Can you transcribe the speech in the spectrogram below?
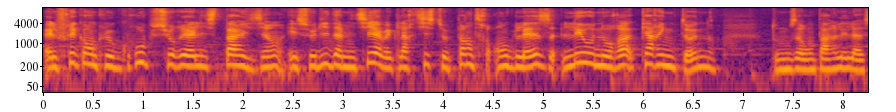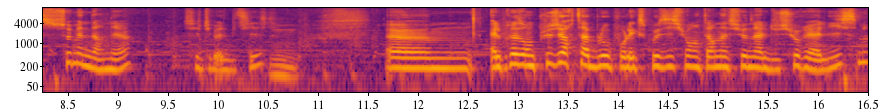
Elle fréquente le groupe surréaliste parisien et se lie d'amitié avec l'artiste peintre anglaise Leonora Carrington, dont nous avons parlé la semaine dernière, si je dis pas de bêtises. Hmm. Euh, elle présente plusieurs tableaux pour l'exposition internationale du surréalisme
